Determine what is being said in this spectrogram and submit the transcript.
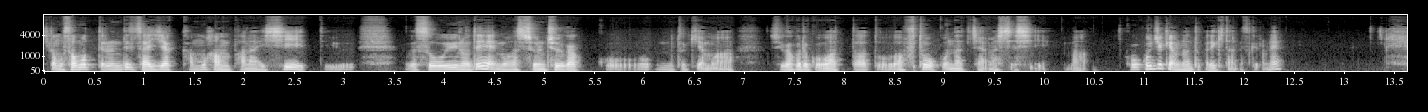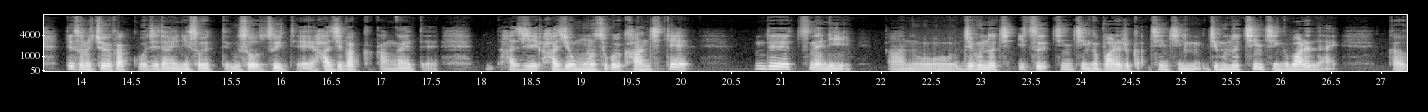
しかもサボってるんで罪悪感も半端ないしっていう、そういうので、まあ、中学校の時はまあ、修学旅行終わった後は不登校になっちゃいましたし、まあ、高校受験はなんとかできたんですけどね。で、その中学校時代にそうやって嘘をついて、恥ばっか考えて、恥、恥をものすごい感じて、で、常にあの、自分のち、いつチンチンがバレるか、チンチン、自分のチンチンがバレないか、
